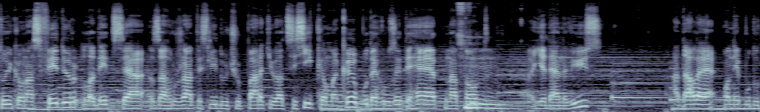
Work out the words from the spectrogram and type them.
Туйка у нас Федюр ладиться загружати слідуючу партію, а цисі килмаки буде грузити гет на тот jeden віз. А далі вони будуть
